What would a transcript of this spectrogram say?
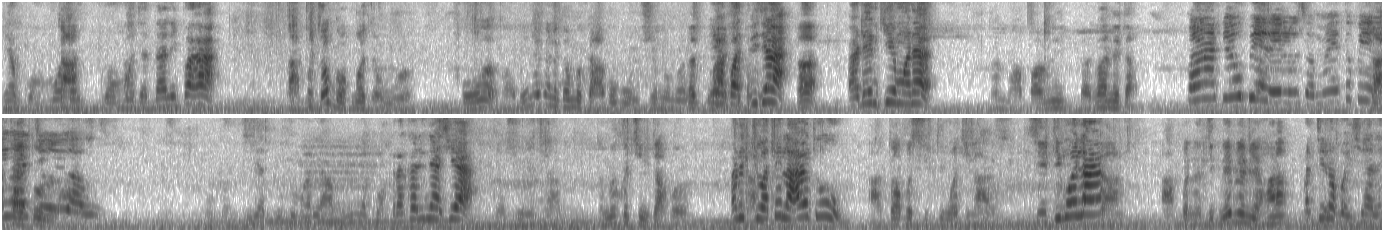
ગામમાં તા- જતા નહીં પહા આપણે ચો ગામમાં જવું હોય. ઓહો અરે ને કે તમે કાકો બોલશે મને એ મારશે. હા. અડેન કે મને. તો ના પાડની કરવા નતા પણ આ કેવું પહેરેલું છે? મેં તો પહેલી વાર જોયું આવું. ભત્રીજા તું તો મારી આબરૂને કોકરા કરી નાખ્યા. કશું નહીં તમે કોઈ ચિંતા કરો. અને ચોથી લાવ્યો તું? આ તો આપણે સિટીમાંથી લાવ્યો સિટીમાં લાવ્યો આપણે નજીક નહીં પેલે મેહાણા. પણ ચેલો પૈસા લે?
